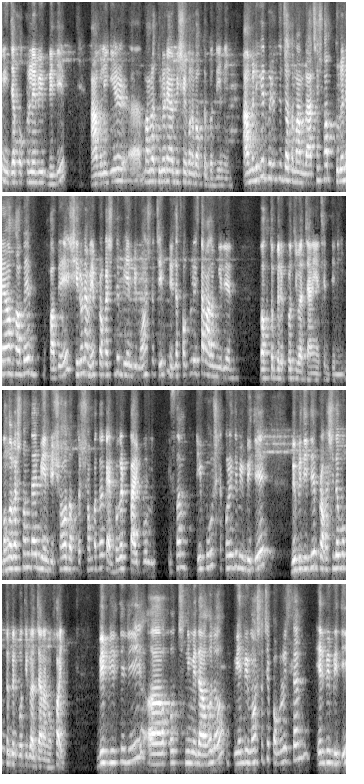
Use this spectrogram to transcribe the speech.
মির্জা ফখরুলের বিবৃতি। আওয়ামী লীগের মামলা তুলে নেওয়ার বিষয়ে কোনো বক্তব্য দিইনি। আওয়ামী লীগের বিরুদ্ধে যত মামলা আছে সব তুলে নেওয়া হবে হবে শিরোনামে প্রকাশিত বিএনপি মহাসচিব মির্জা ফখরুল ইসলাম আলমগীরের বক্তব্যের প্রতিবাদ জানিয়েছেন তিনি। মঙ্গলবার সন্ধ্যায় বিএনপি সহ দপ্তর সম্পাদক অ্যাডভোকেট টাইপুল ইসলাম টিপু স্বাক্ষরিত বিবৃতিতে বিবৃতিতে প্রকাশিত বক্তব্যের প্রতিবাদ জানানো হয়। বিবৃতিটি আহ, নিমে দেওয়া হলো বিএনপি মহাসচিব ফখরুল ইসলাম এর বিবৃতি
